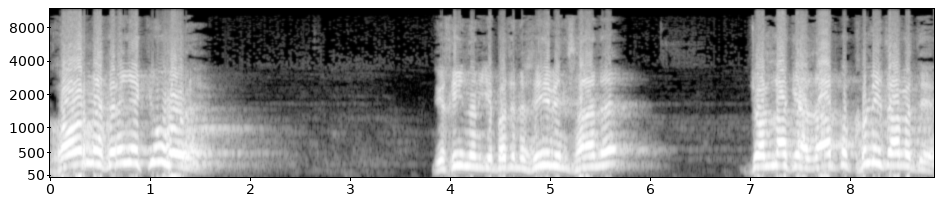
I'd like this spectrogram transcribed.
غور نہ کرے یہ کیوں ہو رہا ہے؟ یقیناً یہ بد نصیب انسان ہے جو اللہ کے عذاب کو کھلی دعوت دے۔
